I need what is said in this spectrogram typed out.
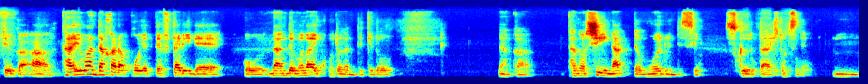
っていうか、あうん。台湾だからこうやって2人でこう何でもないことなんだけどなんか楽しいなって思えるんですよ。スクーター一つで。うん。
